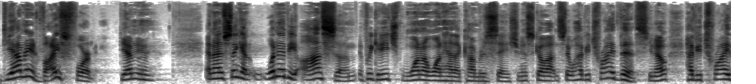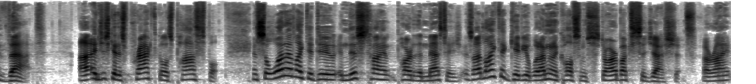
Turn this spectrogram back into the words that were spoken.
do you have any advice for me? Do you have any and I was thinking, wouldn't it be awesome if we could each one on one have that conversation? Just go out and say, well, have you tried this? You know, have you tried that? Uh, and just get as practical as possible. And so, what I'd like to do in this time part of the message is I'd like to give you what I'm going to call some Starbucks suggestions, all right?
